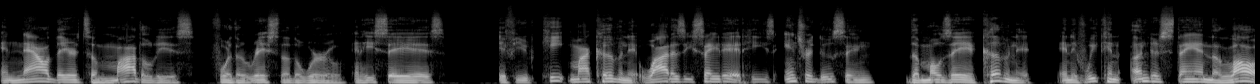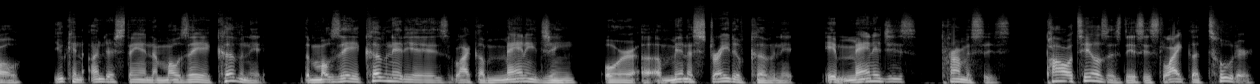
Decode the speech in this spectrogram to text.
And now they're to model this for the rest of the world. And he says, if you keep my covenant, why does he say that? He's introducing the Mosaic covenant. And if we can understand the law, you can understand the Mosaic covenant. The Mosaic covenant is like a managing or a administrative covenant. It manages promises. Paul tells us this. It's like a tutor.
